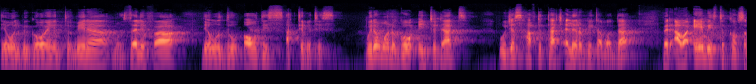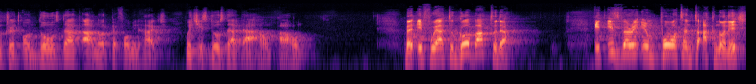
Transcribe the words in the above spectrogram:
They will be going to Mina, Muzdalifah. They will do all these activities. We don't want to go into that we just have to touch a little bit about that. But our aim is to concentrate on those that are not performing Hajj, which is those that are home. Are home. But if we are to go back to that, it is very important to acknowledge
